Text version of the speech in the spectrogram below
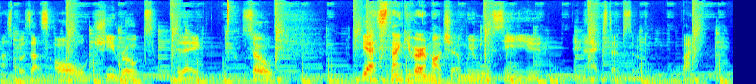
I suppose that's all she wrote today. So, yes, thank you very much, and we will see you in the next episode. Bye.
